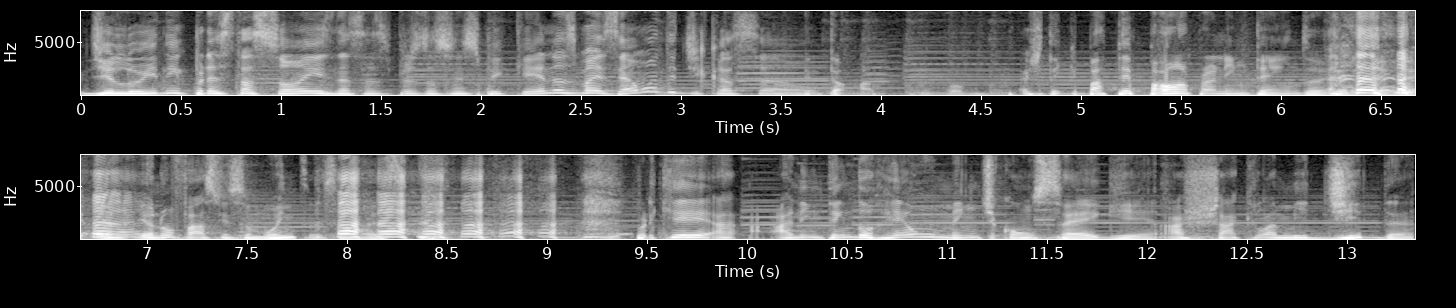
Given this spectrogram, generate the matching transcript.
diluída em prestações, nessas prestações pequenas, mas é uma dedicação. Então, a- gente tem que bater palma pra Nintendo. Eu, eu- eu- eu não faço isso muito, assim, mas. Porque a, a Nintendo realmente consegue achar aquela medida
